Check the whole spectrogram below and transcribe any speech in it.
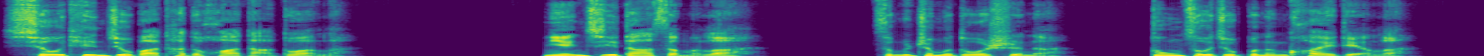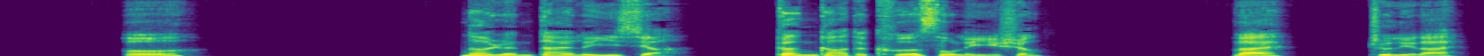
萧天就把他的话打断了。年纪大怎么了？怎么这么多事呢？动作就不能快点了？呃，那人呆了一下，尴尬的咳嗽了一声。来，这里来。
